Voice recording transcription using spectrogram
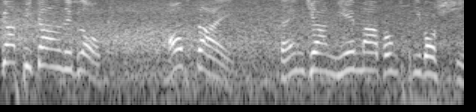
kapitalny blok. Offside. Sędzia nie ma wątpliwości.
